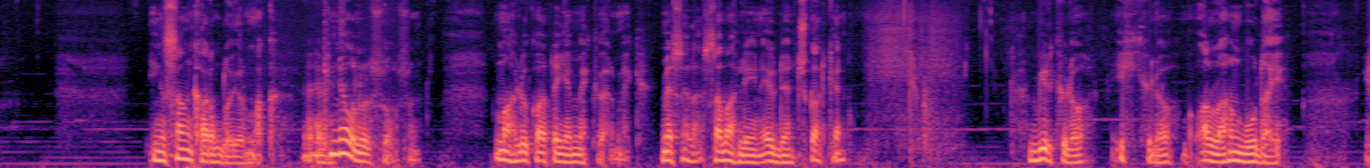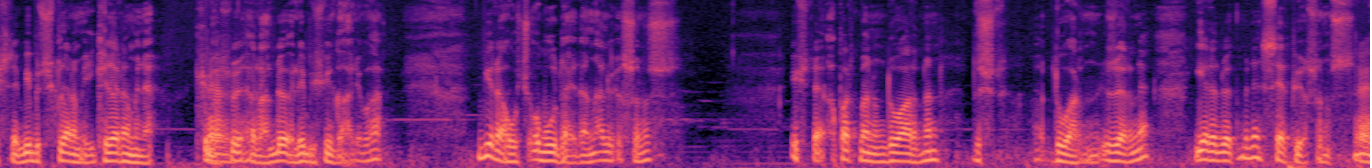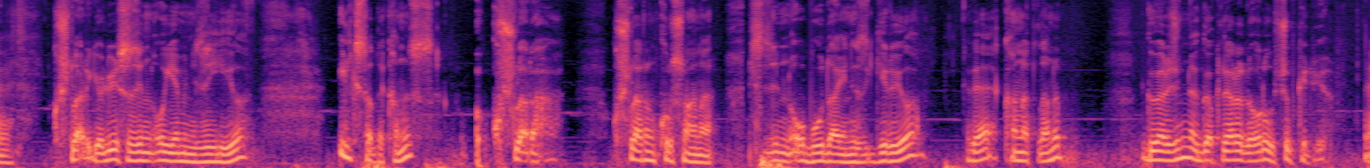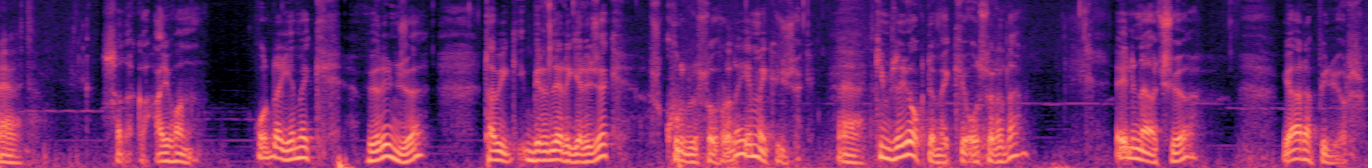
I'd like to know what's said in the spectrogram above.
İnsan karın doyurmak. Evet. Ne olursa olsun. Mahlukata yemek vermek. Mesela sabahleyin evden çıkarken bir kilo, iki kilo Allah'ın buğdayı. İşte bir buçuk lira mı, iki lira mı ne? Kilosu herhalde öyle bir şey galiba. Bir avuç o buğdaydan alıyorsunuz. İşte apartmanın duvarının dış duvarının üzerine yere dökmeden serpiyorsunuz. Evet. Kuşlar geliyor sizin o yeminizi yiyor. İlk sadakanız kuşlara, kuşların kursağına sizin o buğdayınız giriyor ve kanatlanıp güvercinle göklere doğru uçup gidiyor. Evet. Sadaka hayvan. Orada yemek verince tabii birileri gelecek kurdu sofrada yemek yiyecek. Evet. Kimse yok demek ki o sırada. Elini açıyor. Ya Rabbi diyor.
